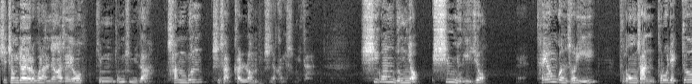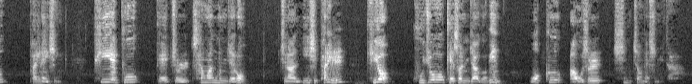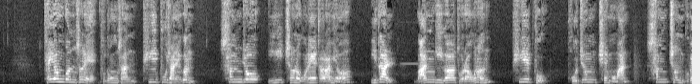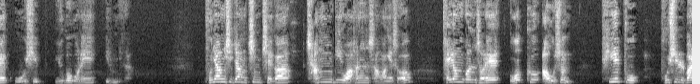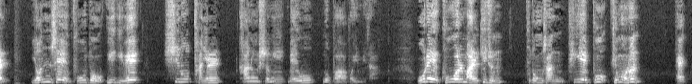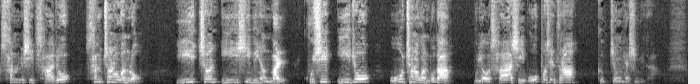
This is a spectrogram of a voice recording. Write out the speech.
시청자 여러분 안녕하세요. 김동수입니다. 3분 시사 칼럼 시작하겠습니다. 시공 능력 16이죠. 태영건설이 부동산 프로젝트 파이낸싱 PF 대출 상환 문제로 지난 28일 기업 구조 개선 작업인 워크아웃을 신청했습니다. 태영건설의 부동산 PF 잔액은 3조 2천억 원에 달하며 이달 만기가 돌아오는 PF 보증 채무만 3,956억 원에 이릅니다. 분양시장 침체가 장기화하는 상황에서 태영건설의 워크아웃은 PF 부실발 연쇄 부도 위기에 신호탄일 가능성이 매우 높아 보입니다. 올해 9월 말 기준 부동산 PF 규모는 134조 3천억 원으로 2022년 말 92조 5천억 원보다 무려 45%나 급증했습니다.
